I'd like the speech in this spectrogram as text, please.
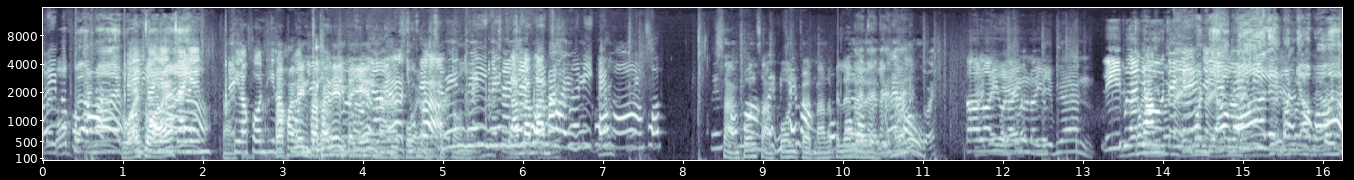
เฮ้ยมาพบกันหน่อยสวยสวยใจเย็นทีละคนทีละคค่อยนๆเล่นค่อยๆเล่นใจเย็นชุบอะวิ่งวิ่งวิ่งลำลำลำวิ่งวิ่งครบวิ่งครบวิ่งครบสามคนสามคนเกิดมาแล้วเป็นเรื่องอะไร รอรออยู่รออยู่รออยู่ เพื่อนรีเพื่อนอยู่ใจเย็นคนเดียวพอเลยคนเดียวพอล็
